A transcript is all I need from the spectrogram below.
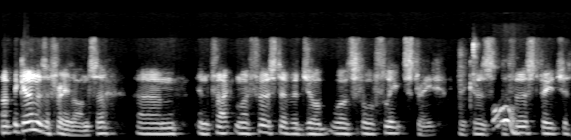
I began as a freelancer. Um, in fact, my first ever job was for Fleet Street because Ooh. the first features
